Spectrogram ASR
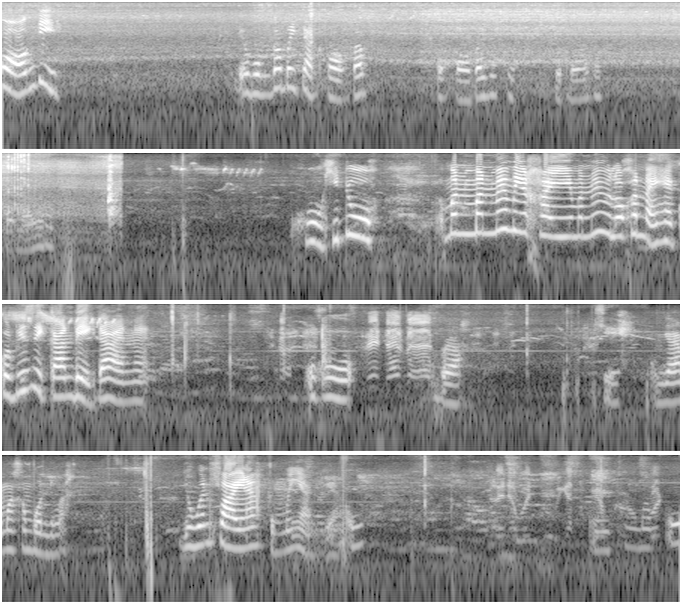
ของดิ เดี๋ยวผมต้องไปจัดของแป๊บเอาของไปสักเสร็จเสร็จแล้วครับเสร็จแล้วครับโอ้โหคิดดู มันมันไม่มีใครมันไม่มีรถคันไหนแหกกฎฟิสิกส์การเบรกได้นะโอ้โหบรา โอเค ผมย้ายมาข้างบนดีกว่า อยู่เว้นไฟนะ ผมไม่อยากย้ายโอ้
